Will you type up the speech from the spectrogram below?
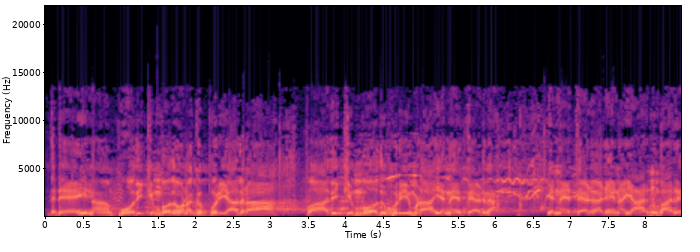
இந்த டேய் நான் போதிக்கும் போது உனக்கு புரியாதுடா. பாதிக்கும் போது புரியும்டா என்னைய தேடுவேன் என்னைய தேடுவாடே டேய் நான் யாருன்னு பாரு.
